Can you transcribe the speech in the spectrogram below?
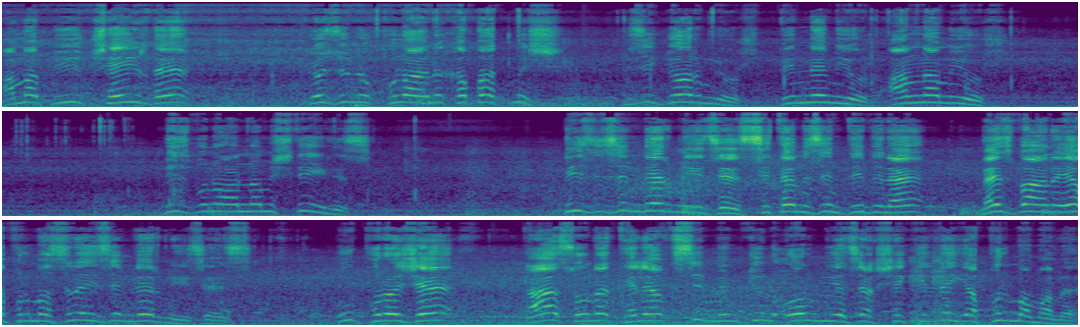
Ama büyük şehir de gözünü kulağını kapatmış. Bizi görmüyor, dinlemiyor, anlamıyor. Biz bunu anlamış değiliz. Biz izin vermeyeceğiz. Sitemizin dibine mezbahane yapılmasına izin vermeyeceğiz. Bu proje daha sonra telafisi mümkün olmayacak şekilde yapılmamalı.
